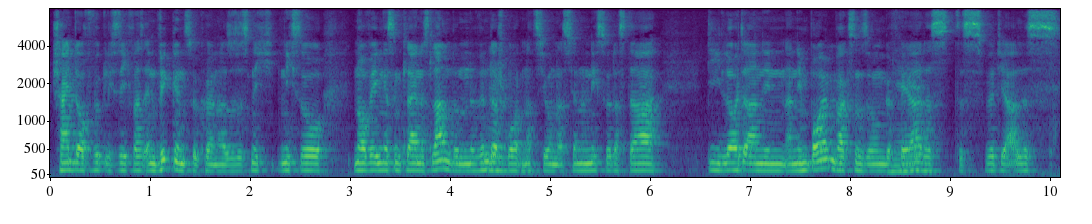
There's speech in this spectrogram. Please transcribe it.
scheint auch wirklich sich was entwickeln zu können. Also es ist nicht, nicht so, Norwegen ist ein kleines Land und eine Wintersportnation. Das ist ja noch nicht so, dass da die Leute an den, an den Bäumen wachsen, so ungefähr. Ja. Das, das wird ja alles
